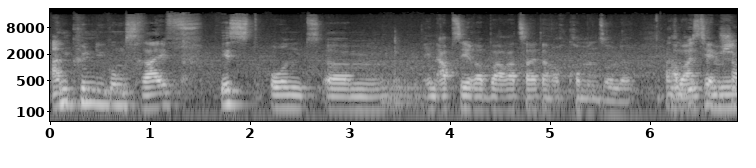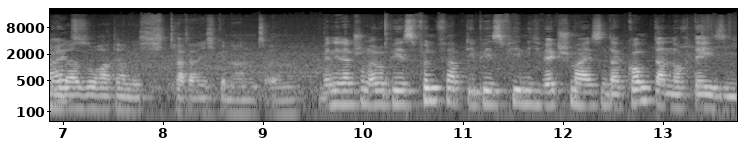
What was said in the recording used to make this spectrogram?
ankündigungsreif ist und ähm, in absehbarer Zeit dann auch kommen solle. Also Aber einen Termin Bescheid? oder so hat er nicht, hat er nicht genannt. Ähm, Wenn ihr dann schon eure PS5 habt, die PS4 nicht wegschmeißen, da kommt dann noch Daisy.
